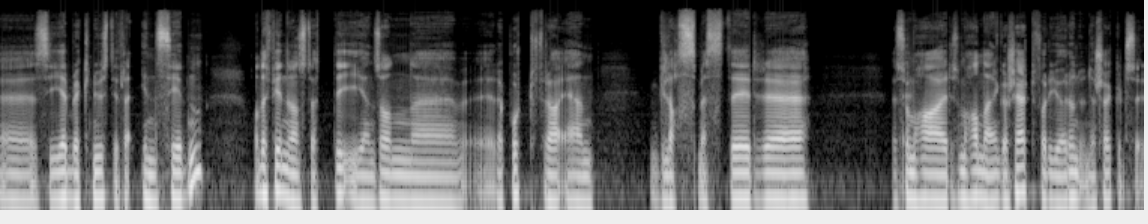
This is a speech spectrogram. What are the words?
eh, sier ble knust fra innsiden. Og det finner han støtte i en sånn eh, rapport fra en glassmester eh, som, har, som, han er engasjert for å gjøre en undersøkelser.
